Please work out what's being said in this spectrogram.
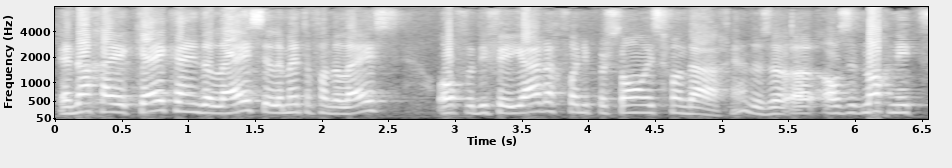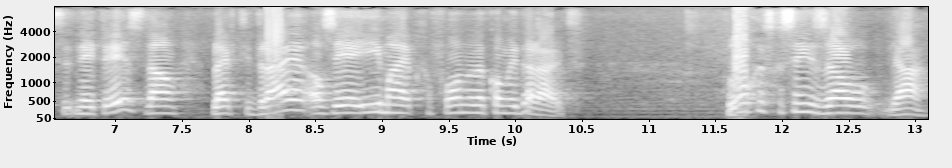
en dan ga je kijken in de lijst, elementen van de lijst, of die verjaardag van die persoon is vandaag. Hè? Dus uh, als het nog niet, niet is, dan blijft hij draaien. Als je iemand hebt gevonden, dan kom je eruit. Logisch gezien wel, ja,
